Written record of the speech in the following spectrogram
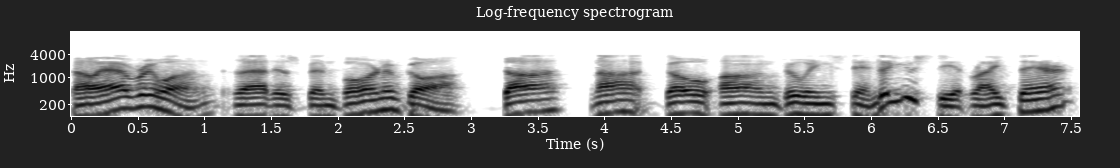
Now everyone that has been born of God does not go on doing sin. Do you see it right there?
